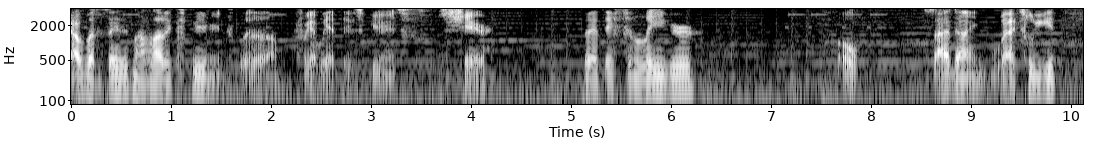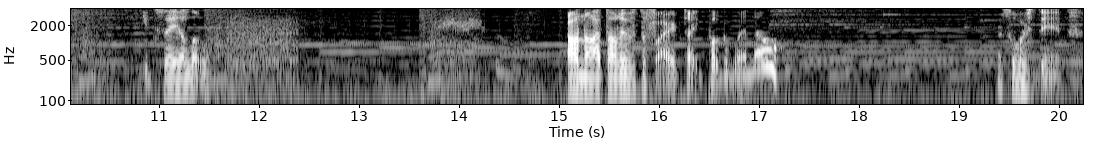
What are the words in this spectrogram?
I was about to say there's not a lot of experience, but um, I forgot we had the experience share. We had a Philager. Oh, Psybeam will actually get get to say hello. Oh no, I thought it was the fire type Pokemon. No, that's Swords Dance.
